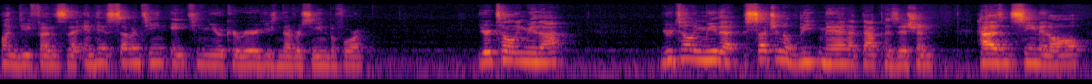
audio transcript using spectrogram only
on defense that in his 17, 18 year career he's never seen before? You're telling me that? You're telling me that such an elite man at that position hasn't seen it all,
